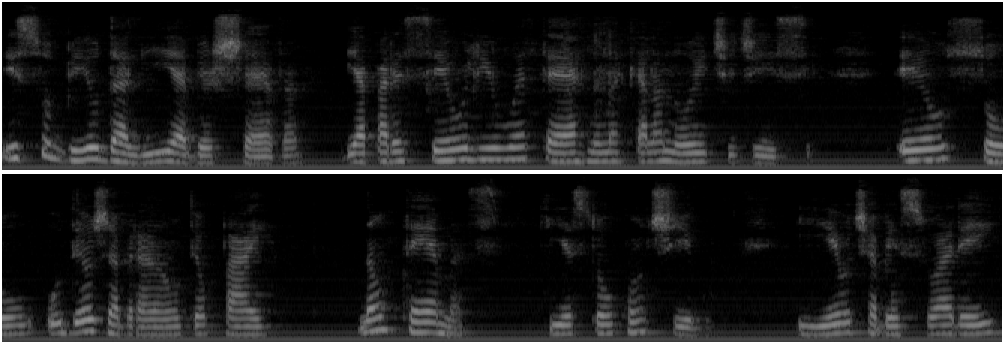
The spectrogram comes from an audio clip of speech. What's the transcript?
E subiu dali a Bercheva, e apareceu-lhe o Eterno naquela noite, e disse: Eu sou o Deus de Abraão, teu pai. Não temas, que estou contigo, e eu te abençoarei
